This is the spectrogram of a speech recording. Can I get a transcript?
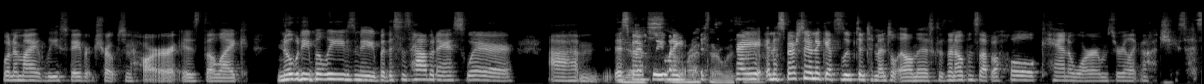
one of my least favorite tropes in horror is the like, nobody believes me, but this is happening, I swear. Um, especially yes, when it, right, right? and especially when it gets looped into mental illness, because then opens up a whole can of worms where you're like, oh Jesus.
